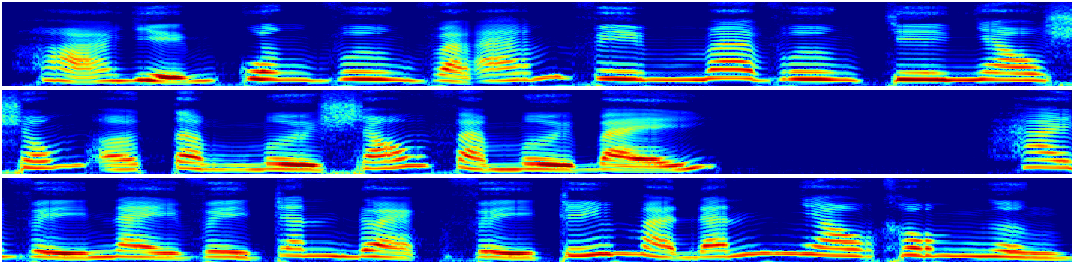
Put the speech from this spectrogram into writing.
Hỏa Diễm Quân Vương và Ám Viêm Ma Vương chia nhau sống ở tầm 16 và 17. Hai vị này vì tranh đoạt vị trí mà đánh nhau không ngừng.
